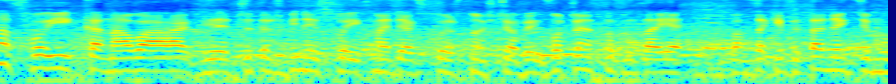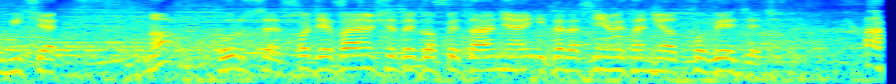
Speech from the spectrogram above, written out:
na swoich kanałach, czy też w innych swoich mediach społecznościowych, bo często zadaję Wam takie pytania, gdzie mówicie, no kurczę, spodziewałem się tego pytania i teraz nie wiem na nie odpowiedzieć.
